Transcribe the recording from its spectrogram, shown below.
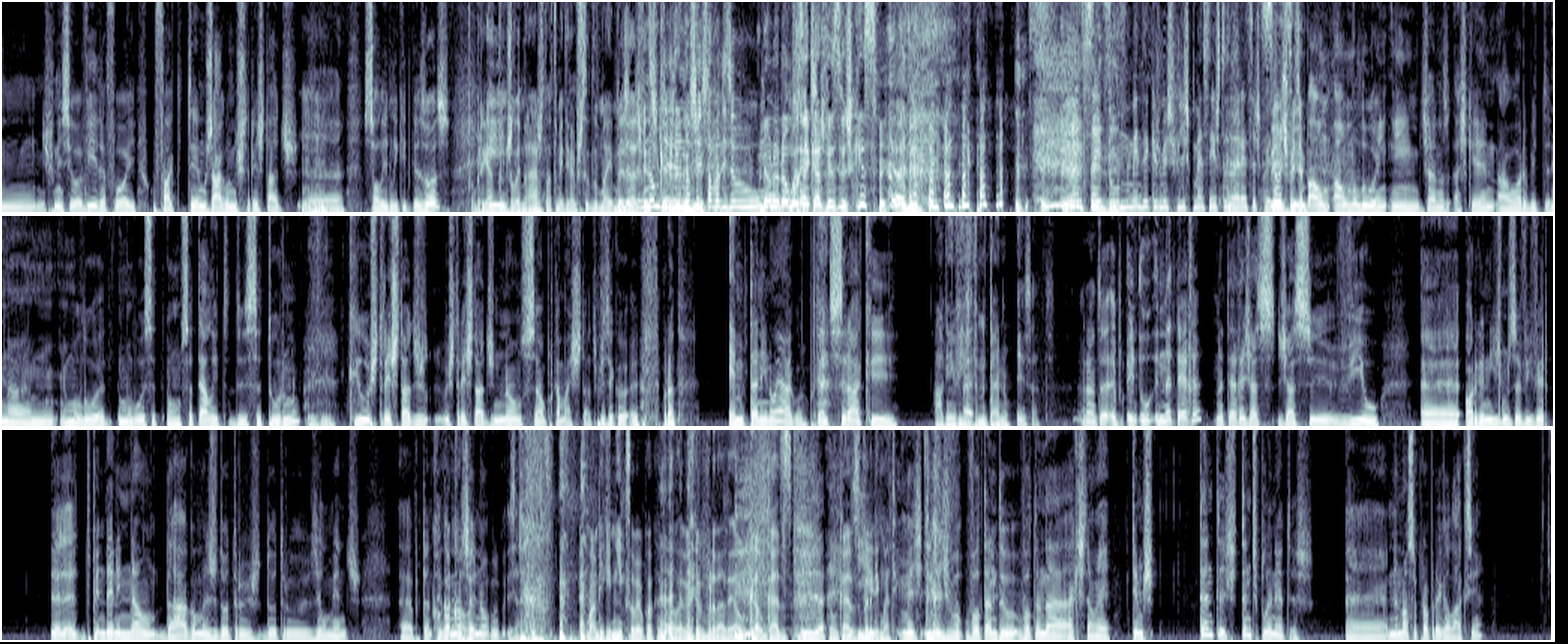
hum, experienciou a vida foi o facto de termos água nos três estados Uhum. uh, sólido líquido gasoso Obrigado E- por nos lembrares. Nós também tivemos tudo do meio, mas eu- às vezes não, mas não sei se estava a dizer o Não, não, não, mas é correto. que às vezes eu esqueço. Eu não sei pelo momento em que os meus filhos comecem a estudar essas coisas. Sim, mas, por sim. exemplo, há, um- há uma lua em, em- já não- acho que é à órbita, na, uma lua, uma lua, um satélite de Saturno Uhum. que os três estados, os três estados não são, porque há mais estados, por isso é que eu, eh, pronto, é metano e não é água. Portanto, será que Alguém É. vive de metano? Exato. Pronto, eh, eh, na Terra, na Terra já se, já se viu eh, organismos a viver dependerem não da água, mas de outros, de outros elementos. Eh, portanto, agora não sei. Não. Uma amiga minha que só bebe Coca-Cola. É verdade, é um, é um caso, é um caso E- paradigmático. Mas, mas vo- voltando, voltando à, à questão, é temos tantas, tantos planetas eh, na nossa própria galáxia.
